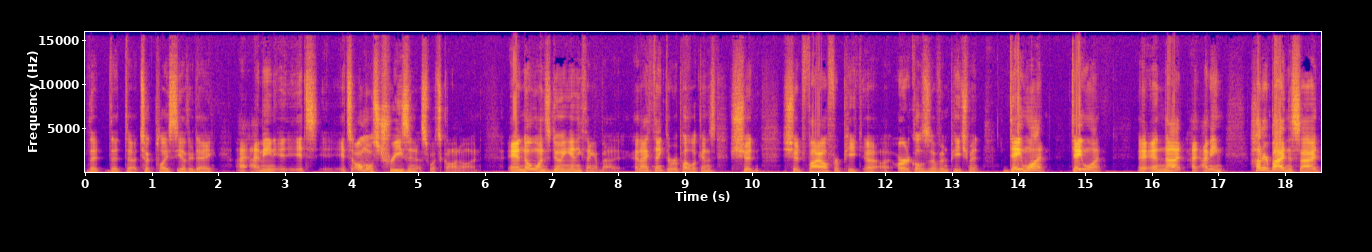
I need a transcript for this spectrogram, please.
that that uh, took place the other day. I, I mean, it's it's almost treasonous what's gone on, and no one's doing anything about it. And I think the Republicans should should file for pe- uh, articles of impeachment day one, day one, and not. I, I mean, Hunter Biden aside,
